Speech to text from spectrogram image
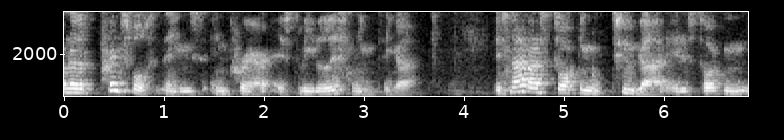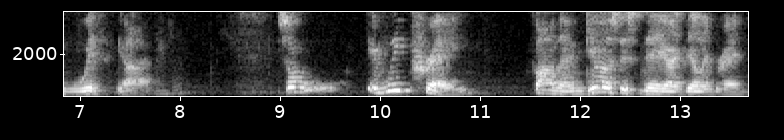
one of the principal things in prayer is to be listening to God. yes. It's not us talking to God, it is talking with God. Mhm. So if we pray, Father, give us this day our daily bread,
